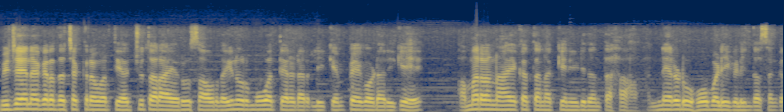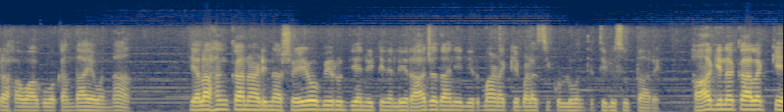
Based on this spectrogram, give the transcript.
ವಿಜಯನಗರದ ಚಕ್ರವರ್ತಿ ಅಚ್ಯುತರಾಯರು ಸಾವಿರದ ಐನೂರ ಮೂವತ್ತೆರಡರಲ್ಲಿ ಕೆಂಪೇಗೌಡರಿಗೆ ಅಮರ ನಾಯಕತನಕ್ಕೆ ನೀಡಿದಂತಹ ಹನ್ನೆರಡು ಹೋಬಳಿಗಳಿಂದ ಸಂಗ್ರಹವಾಗುವ ಕಂದಾಯವನ್ನ ಯಲಹಂಕ ನಾಡಿನ ಶ್ರೇಯೋಭಿವೃದ್ಧಿಯ ನಿಟ್ಟಿನಲ್ಲಿ ರಾಜಧಾನಿ ನಿರ್ಮಾಣಕ್ಕೆ ಬಳಸಿಕೊಳ್ಳುವಂತೆ ತಿಳಿಸುತ್ತಾರೆ. ಆಗಿನ ಕಾಲಕ್ಕೆ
